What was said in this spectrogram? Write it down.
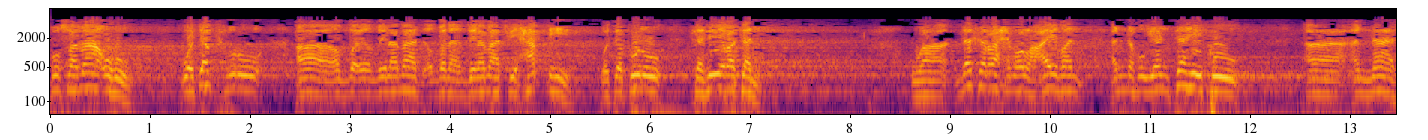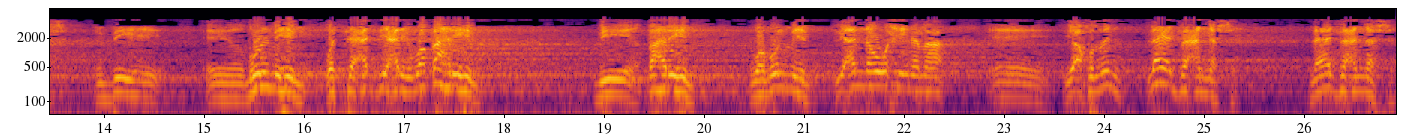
خصماؤه وتكثر آه، ظلامات ظلامات في حقه وتكون كثيرة. وذكر رحمه الله أيضا أنه ينتهك آه، الناس بظلمهم والتعدي عليهم وقهرهم بقهرهم وظلمهم لأنه حينما آه، يأخذ منه لا يدفع عن نفسه لا يدفع عن نفسه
